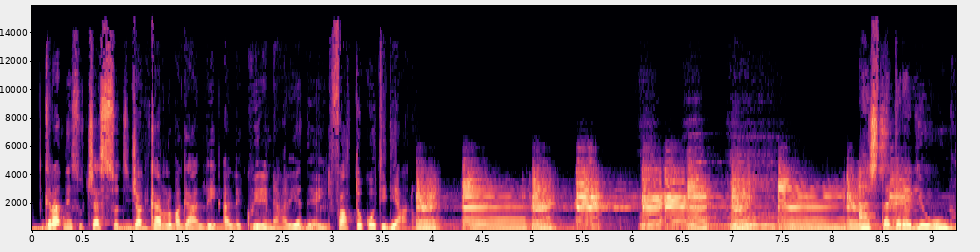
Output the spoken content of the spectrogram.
Grande successo di Giancarlo Magalli alle Quirinarie del Fatto Quotidiano. Hashtag Radio 1.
